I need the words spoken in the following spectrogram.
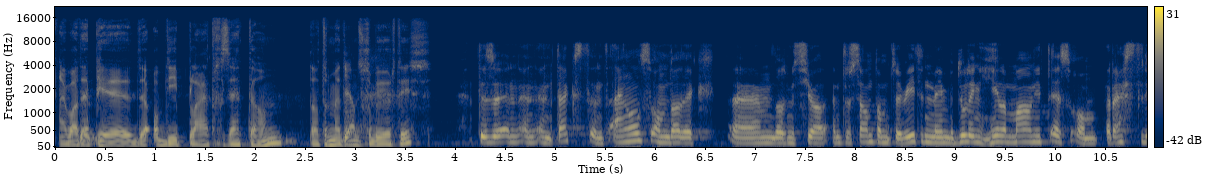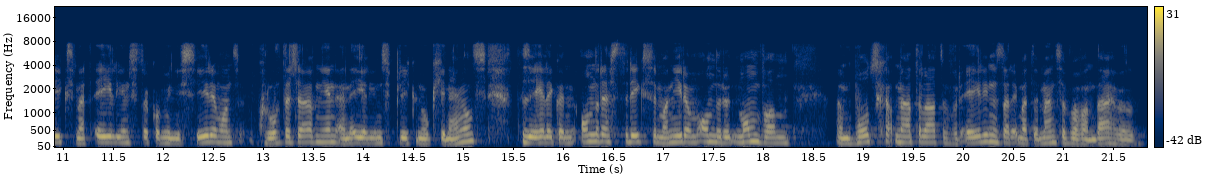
En wat heb je op die plaat gezet dan, dat er met Ja. ons gebeurd is? Het is een, een, een tekst in het Engels, omdat ik, ehm, dat is misschien wel interessant om te weten, mijn bedoeling helemaal niet is om rechtstreeks met aliens te communiceren, want ik geloof er zelf niet in en aliens spreken ook geen Engels. Het is eigenlijk een onrechtstreekse manier om onder het mom van een boodschap na te laten voor aliens, dat ik met de mensen van vandaag wil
